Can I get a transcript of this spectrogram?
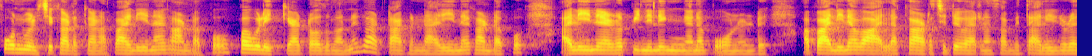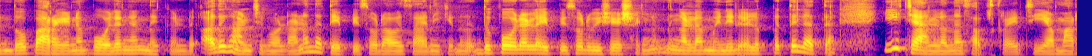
ഫോൺ വിളിച്ച് കിടക്കുകയാണ് അപ്പോൾ അലീനെ കണ്ടപ്പോൾ ഇപ്പോൾ വിളിക്കാട്ടോ എന്ന് പറഞ്ഞ് കട്ടാക്കുന്നുണ്ട് അലീനെ കണ്ടപ്പോൾ അലീനയുടെ പിന്നിൽ ഇങ്ങനെ പോകുന്നുണ്ട് അപ്പോൾ അലീന വാലൊക്കെ അടച്ചിട്ട് വരുന്ന സമയത്ത് അലീനോട് എന്തോ പറയണ പോലെ അങ്ങനെ നിൽക്കുന്നുണ്ട്. അത് കാണിച്ചുകൊണ്ടാണ് ഇന്നത്തെ എപ്പിസോഡ് അവസാനിക്കുന്നത്. ഇതുപോലുള്ള എപ്പിസോഡ് വിശേഷങ്ങൾ നിങ്ങളുടെ മുന്നിൽ എളുപ്പത്തിലെത്താൻ ഈ ചാനലൊന്ന് സബ്സ്ക്രൈബ് ചെയ്യാൻ മറക്കും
